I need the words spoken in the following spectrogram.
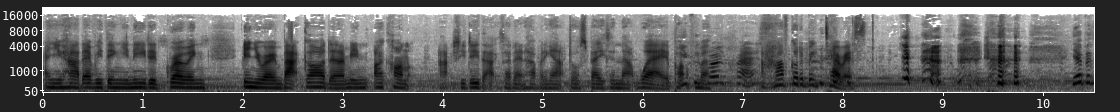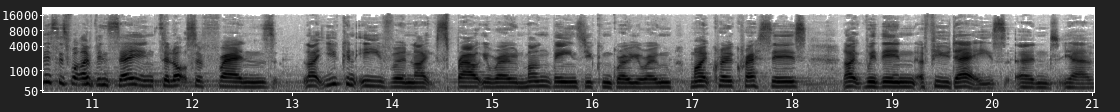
and you had everything you needed growing in your own back garden? I mean, I can't actually do that because I don't have any outdoor space in that way. Apart you from a. I have got a big terrace. Yeah, but this is what I've been saying to lots of friends. Like, you can even like sprout your own mung beans. You can grow your own micro cresses, like within a few days. And yeah,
